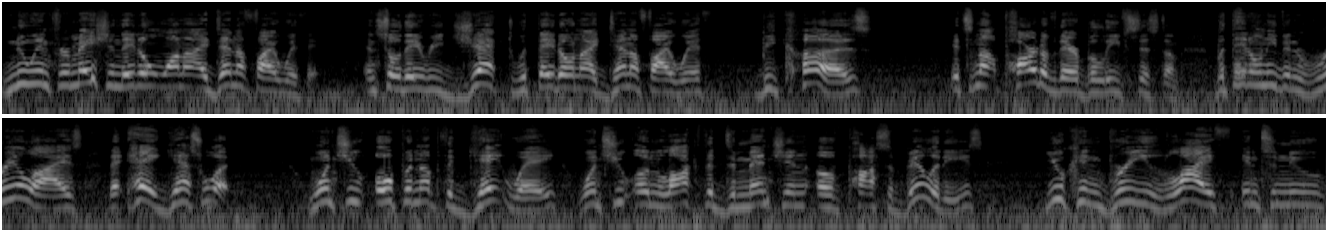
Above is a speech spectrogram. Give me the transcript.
New information, they don't want to identify with it. And so they reject what they don't identify with because it's not part of their belief system. But they don't even realize that, hey, guess what? Once you open up the gateway, once you unlock the dimension of possibilities, you can breathe life into new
